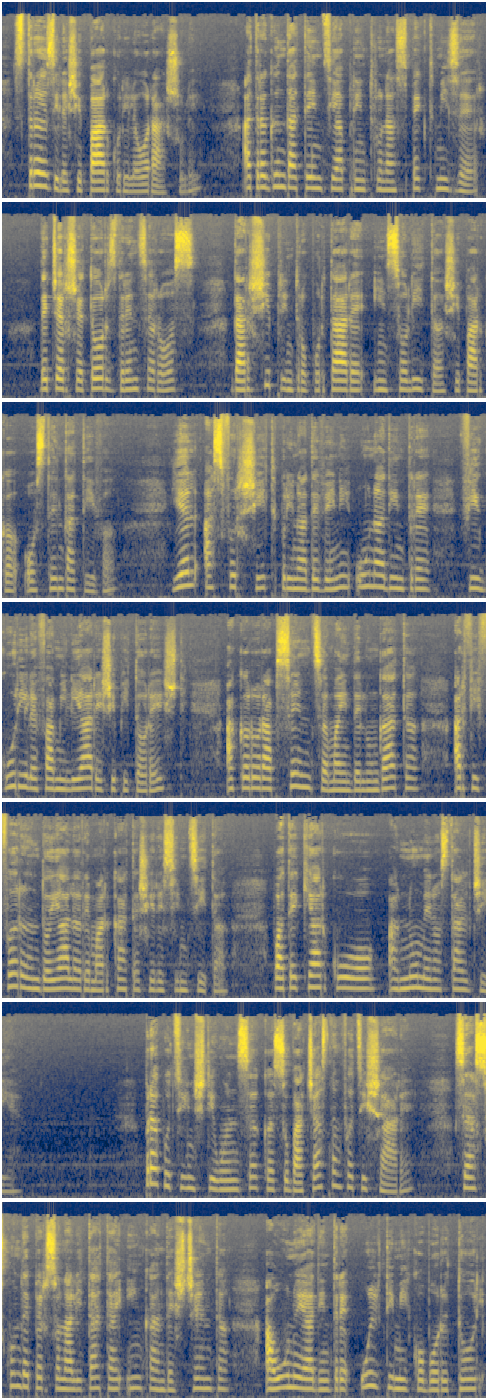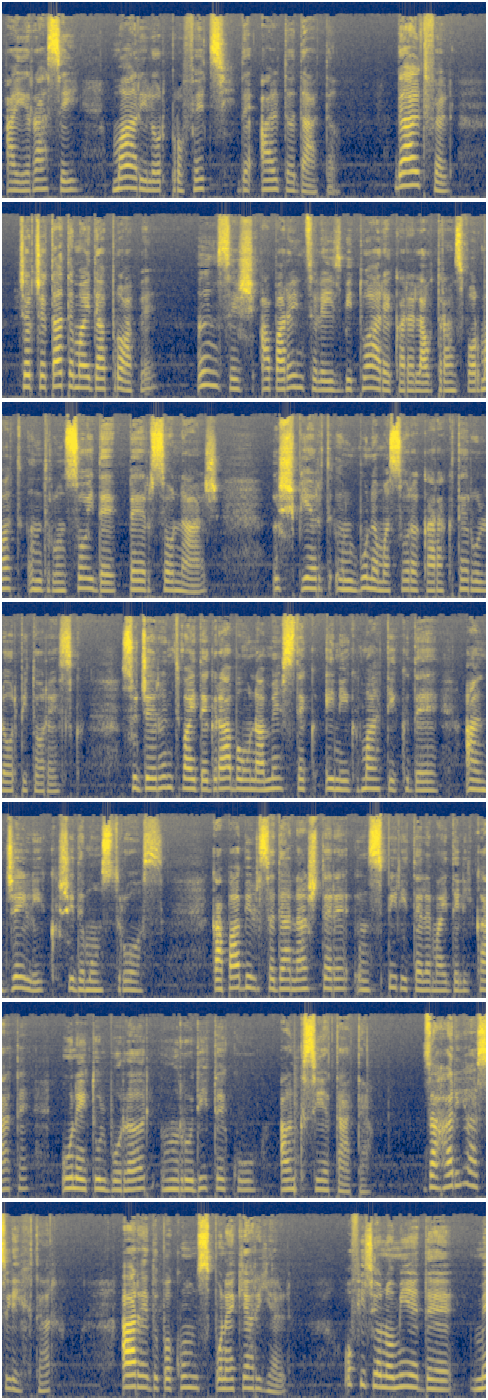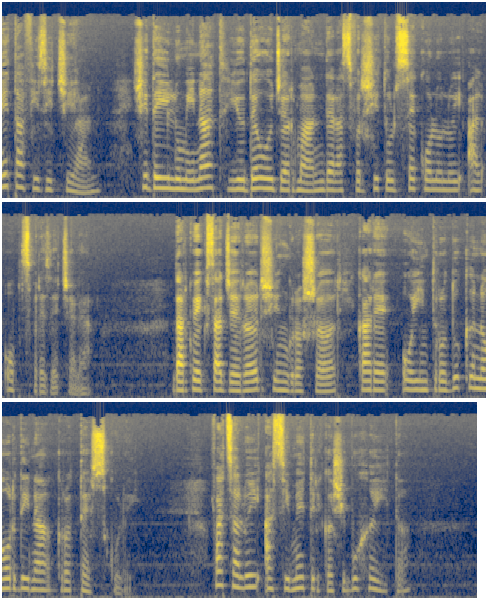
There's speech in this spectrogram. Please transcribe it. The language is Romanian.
străzile și parcurile orașului, atrăgând atenția printr-un aspect mizer, de cerșetor zdrențăros, dar și printr-o purtare insolită și parcă ostentativă, el a sfârșit prin a deveni una dintre figurile familiare și pitorești, a căror absență mai îndelungată ar fi fără îndoială remarcată și resimțită, poate chiar cu o anume nostalgie. Prea puțin știu însă că sub această înfățișare se ascunde personalitatea incandescentă a unuia dintre ultimii coborători ai rasei marilor profeți de altă dată. De altfel, cercetate mai de aproape, înseși aparențele izbitoare care l-au transformat într-un soi de personaj, își pierd în bună măsură caracterul lor pitoresc, sugerând mai degrabă un amestec enigmatic de angelic și de monstruos, capabil să dea naștere în spiritele mai delicate unei tulburări înrudite cu anxietatea. Zaharia Slichter are, după cum spune chiar el, o fizionomie de metafizician și de iluminat iudeo-german de la sfârșitul secolului al XVIII-lea, dar cu exagerări și îngroșări care o introduc în ordinea grotescului. Fața lui asimetrică și buhăită,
